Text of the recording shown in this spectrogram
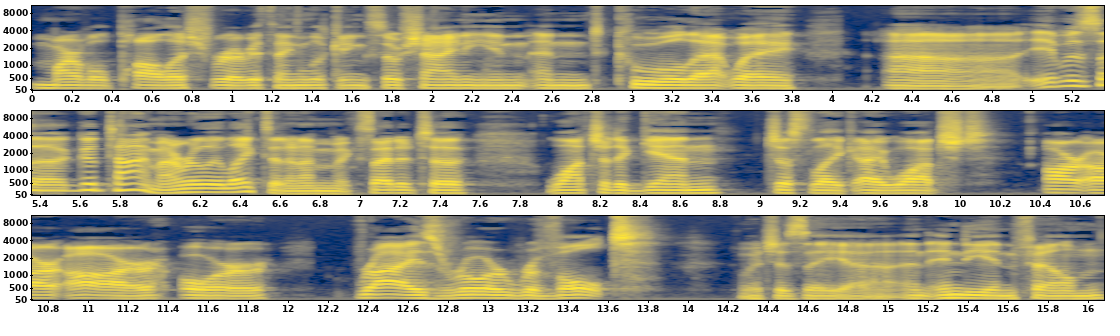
Marvel polish for everything looking so shiny and, and cool that way. Uh, it was a good time. I really liked it, and I'm excited to watch it again. Just like I watched RRR or Rise, Roar, Revolt, which is a uh, an Indian film.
